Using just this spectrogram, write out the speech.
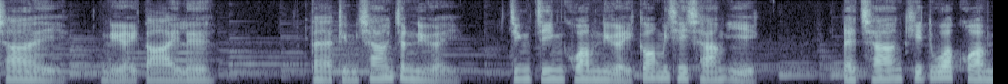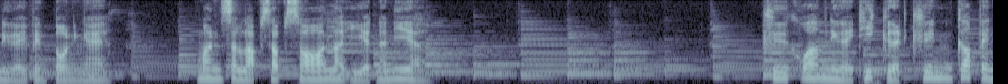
ใช่ เหนื่อยตายเลย แต่ถึงช้างจะเหนื่อย จริงๆ ความเหนื่อยก็ไม่ใช่ช้างอีก แต่ช้างคิดว่าความเหนื่อยเป็นตนไง มันสลับซับซ้อนละเอียดนะเนี่ย คือความเหนื่อยที่เกิดขึ้นก็เป็น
